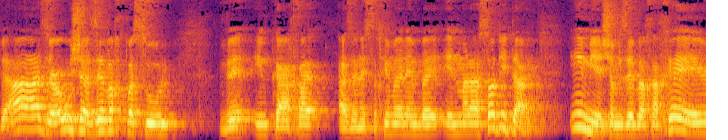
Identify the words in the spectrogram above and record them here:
ואז ראו שהזבח פסול, ואם ככה, אז הנסכים האלה אין מה לעשות איתם. אם יש שם זבח אחר,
